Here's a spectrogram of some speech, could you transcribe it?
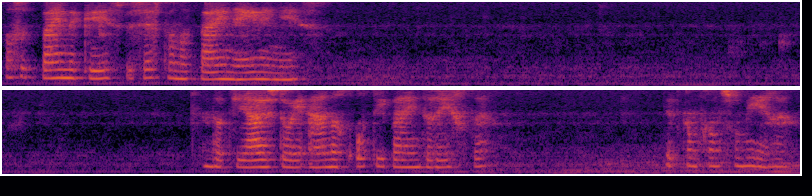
Als het pijnlijk is, besef dan dat pijn heling is. Dat juist door je aandacht op die pijn te richten, dit kan transformeren.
